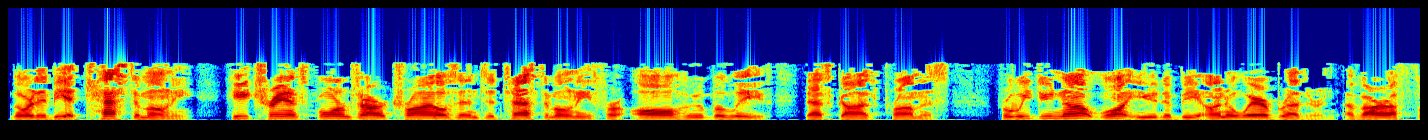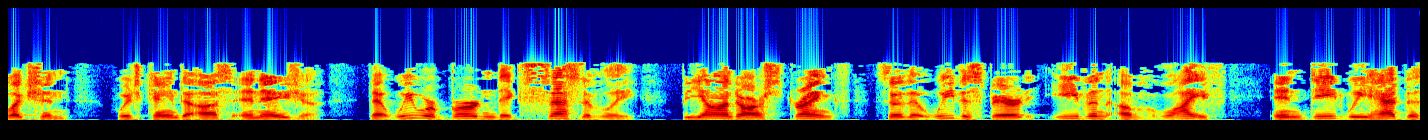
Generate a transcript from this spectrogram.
Lord, it'd be a testimony. He transforms our trials into testimonies for all who believe. That's God's promise. For we do not want you to be unaware, brethren, of our affliction which came to us in Asia, that we were burdened excessively beyond our strength, so that we despaired even of life. Indeed, we had the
